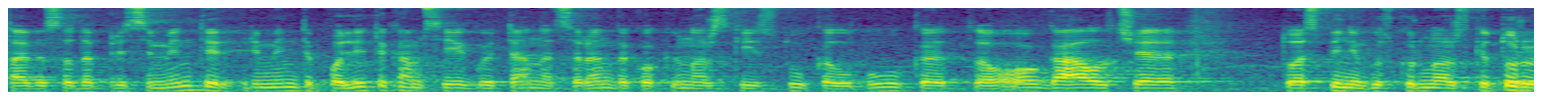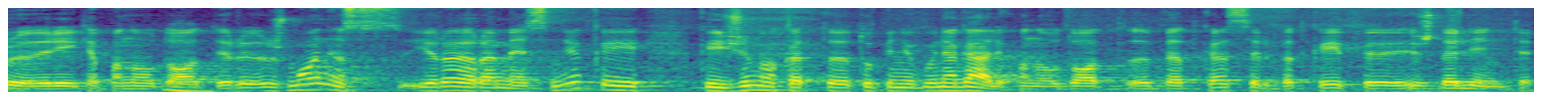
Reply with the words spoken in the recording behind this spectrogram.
tą visada prisiminti ir priminti politikams, jeigu ten atsiranda kokiu nors keistų kalbų, kad o gal čia tuos pinigus kur nors kitur reikia panaudoti. Ir žmonės yra ramesni, kai, kai žino, kad tų pinigų negali panaudoti bet kas ir bet kaip išdalinti.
